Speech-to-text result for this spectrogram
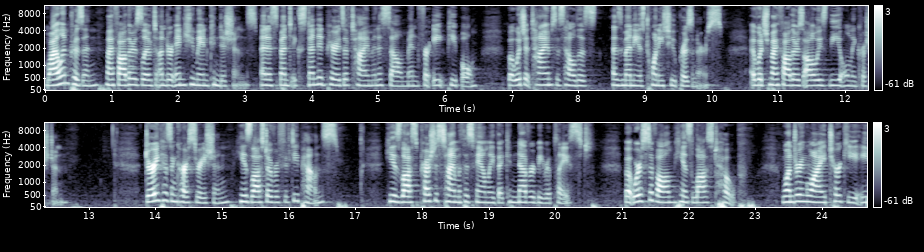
While in prison, my father has lived under inhumane conditions and has spent extended periods of time in a cell meant for eight people but which at times has held as, as many as 22 prisoners, of which my father is always the only Christian. During his incarceration, he has lost over 50 pounds. He has lost precious time with his family that can never be replaced. But worst of all, he has lost hope, wondering why Turkey, a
